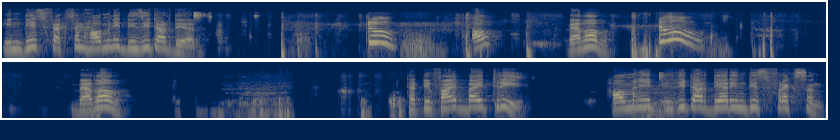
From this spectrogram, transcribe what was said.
In this fraction how many digits are there? Two. how? Vaibhav? Two vaibhav? 35 by 3 how many digits are there in this fraction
